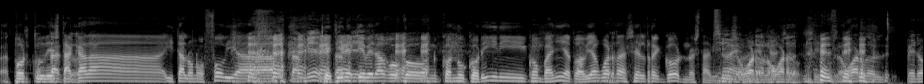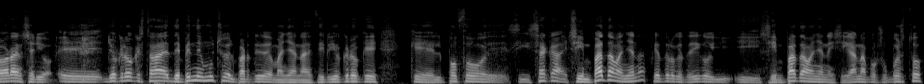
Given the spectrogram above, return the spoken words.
a por tu contactos. destacada italonofobia También, que tiene que ver algo con, con Nucorini y compañía, todavía guardas el récord, no está bien. Sí, No, lo guardo, lo guardo. sí, lo guardo. el- Pero ahora en serio, eh, yo creo que está depende mucho del partido de mañana. Es decir, yo creo que, que el Pozo, eh, si saca, si empata mañana, fíjate lo que te digo, y, y si empata mañana y si gana, por supuesto,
